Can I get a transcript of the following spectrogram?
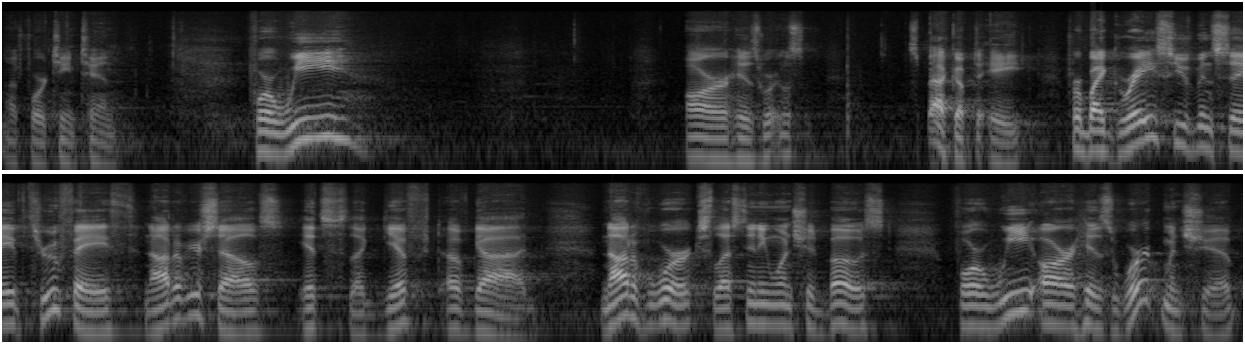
not 1410. For we are his word. Let's, let's back up to 8. For by grace you've been saved through faith, not of yourselves. It's the gift of God, not of works, lest anyone should boast. For we are his workmanship,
